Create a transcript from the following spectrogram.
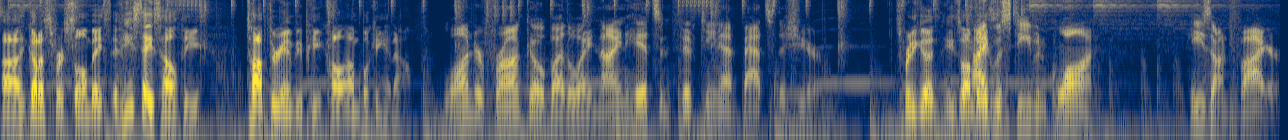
uh, got his first stolen base. If he stays healthy, top three MVP. Call. I'm booking it now. Wander Franco, by the way, nine hits and 15 at bats this year. It's pretty good. He's on Tied base. with Steven Kwan. He's on fire.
